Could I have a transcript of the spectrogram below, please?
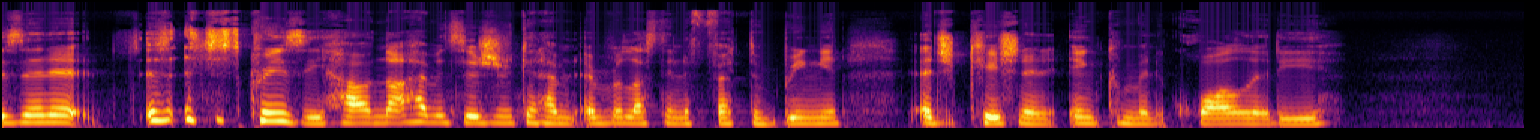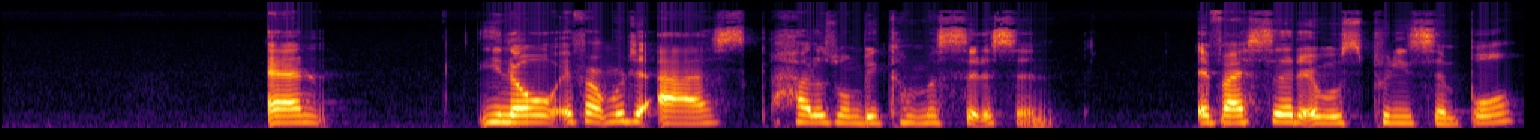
Isn't it? It's just crazy how not having citizenship can have an everlasting effect of bringing education and income inequality. And, you know, if I were to ask, how does one become a citizen? if I said it was pretty simple,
